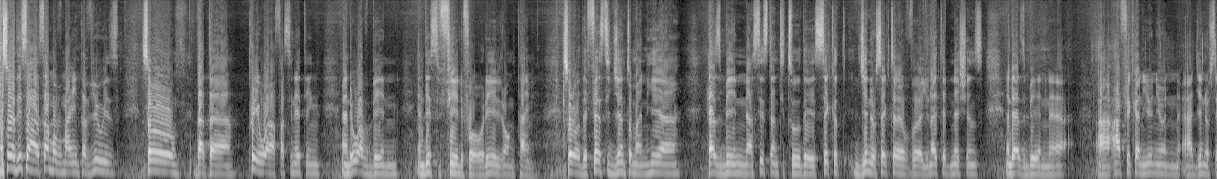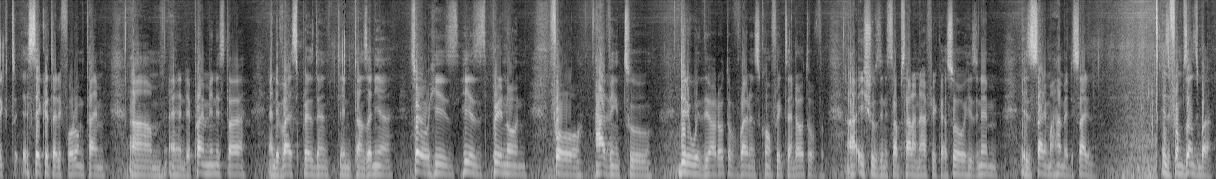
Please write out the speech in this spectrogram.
And so these are some of my interviewees so that are pretty well fascinating and who have been in this field for a really long time. So the first gentleman here has been assistant to the General Secretary of uh, United Nations and has been uh, uh, African Union uh, General Sec Secretary for a long time, um, and the Prime Minister and the Vice President in Tanzania. So he's, he's pretty known for having to deal with a lot of violence, conflicts and a lot of uh, issues in sub-Saharan Africa. So his name is Salim Mohamed Salim. He's from Zanzibar.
